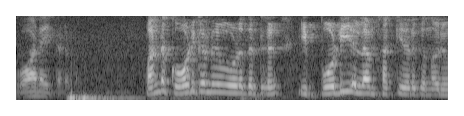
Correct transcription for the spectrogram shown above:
വാടകയ്ക്കെടുക്കും പണ്ട് കോടിക്കണക്കിന് രൂപ കൊടുത്തിട്ട് ഈ പൊടിയെല്ലാം സക്കി എടുക്കുന്ന ഒരു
